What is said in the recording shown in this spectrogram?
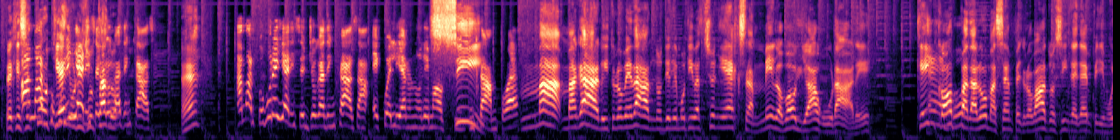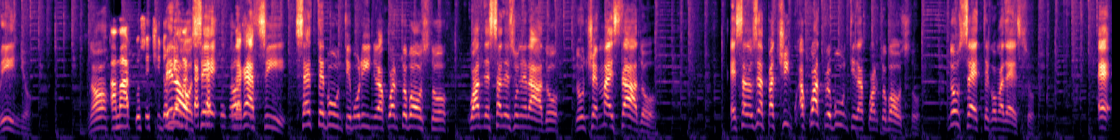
Perché se ah tu Marco, ottieni un risultato... in casa. Eh? Ah Marco, pure ieri sei giocato in casa e quelli erano dei morti Sì. in campo, eh? Ma magari troveranno delle motivazioni extra, me lo voglio augurare, che in Eh, Coppa boh. la Roma ha sempre trovato sin dai tempi di Mourinho. No? Ah Marco, se ci dobbiamo Però se, cose- ragazzi, 7 punti Mourinho al quarto posto, quando è stato esonerato, non c'è mai stato. È stato sempre a, 5, a 4 punti dal quarto posto, non 7 come adesso. Eh,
